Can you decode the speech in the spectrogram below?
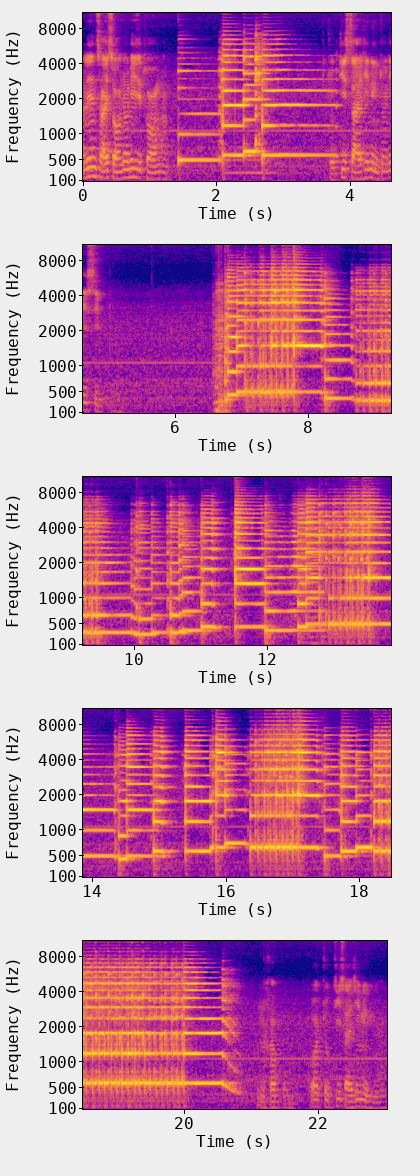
มาเล่นสายสองช่องที่สิบสองครับจบที่สายที่หนึ่งช่องที่สิบนะครับผมก็จบที่สายที่หนึ่งนะครับ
